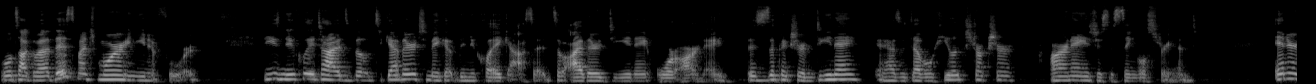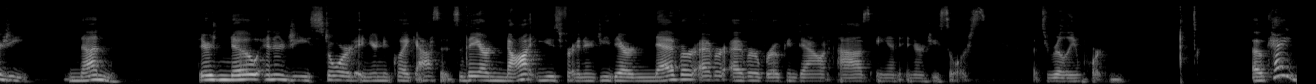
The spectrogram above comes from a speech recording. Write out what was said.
We'll talk about this much more in Unit 4. These nucleotides build together to make up the nucleic acid, so either DNA or RNA. This is a picture of DNA. It has a double helix structure. RNA is just a single strand. Energy, none. There's no energy stored in your nucleic acid, so they are not used for energy. They're never, ever, ever broken down as an energy source. That's really important. Okay,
